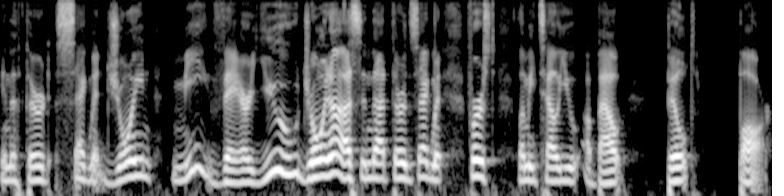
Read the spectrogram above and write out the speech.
in the third segment. Join me there. You join us in that third segment. First, let me tell you about Built Bar.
